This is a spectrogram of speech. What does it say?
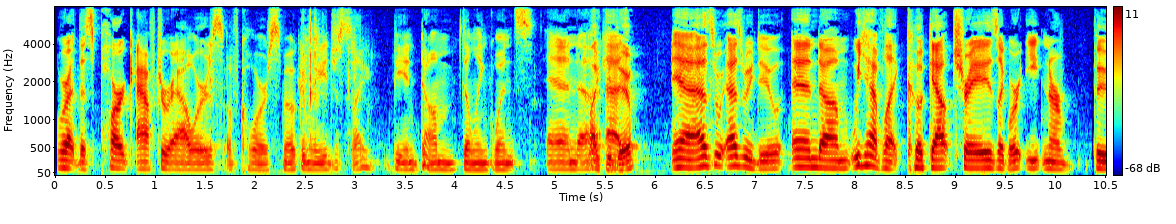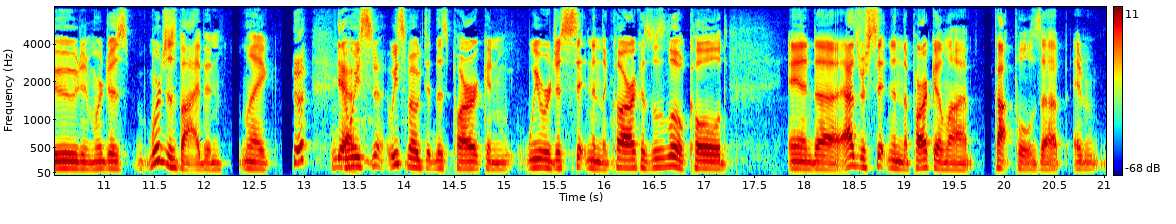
we're at this park after hours, of course, smoking weed, just like being dumb delinquents, and uh, Like you as- do. Yeah, as we, as we do, and um, we have like cookout trays, like we're eating our food, and we're just we're just vibing, like Yeah. and we we smoked at this park, and we were just sitting in the car because it was a little cold. And uh, as we're sitting in the parking lot, cop pulls up, and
